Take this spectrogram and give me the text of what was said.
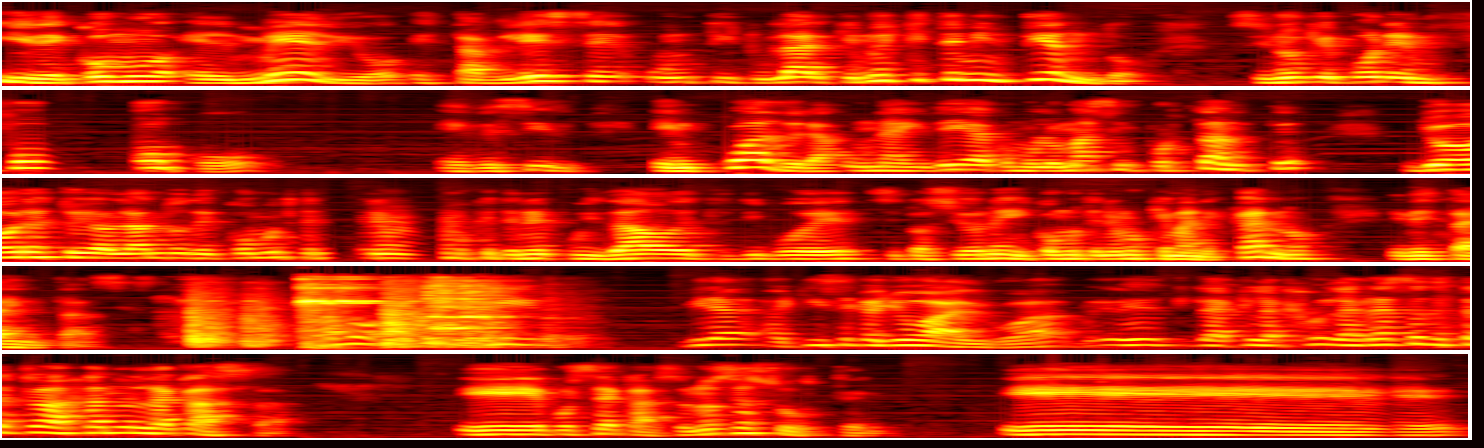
y de cómo el medio establece un titular que no es que esté mintiendo, sino que pone en foco es decir, encuadra una idea como lo más importante, yo ahora estoy hablando de cómo tenemos que tener cuidado de este tipo de situaciones y cómo tenemos que manejarnos en estas instancias. Vamos a seguir. Mira, aquí se cayó algo. ¿ah? La, gracia de estar trabajando en la casa, eh, por si acaso, no se asusten. Eh,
